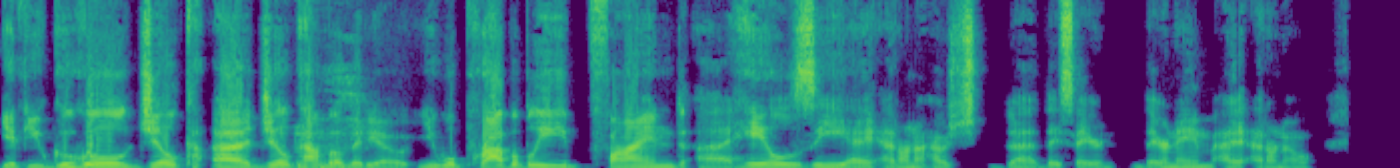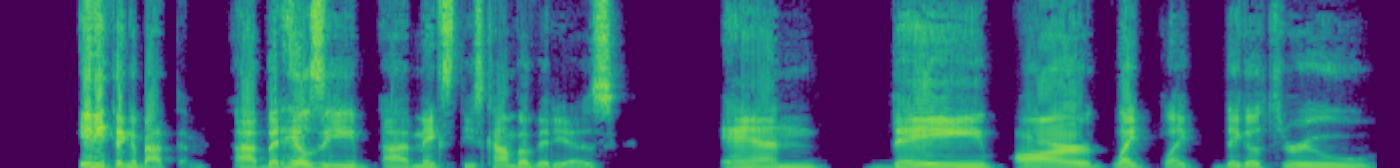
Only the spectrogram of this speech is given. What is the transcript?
if you Google Jill uh, Jill combo video, you will probably find uh, Hale Z. I, I don't know how sh- uh, they say her, their name. I, I don't know anything about them. Uh, but Hale Z uh, makes these combo videos, and they are like like they go through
